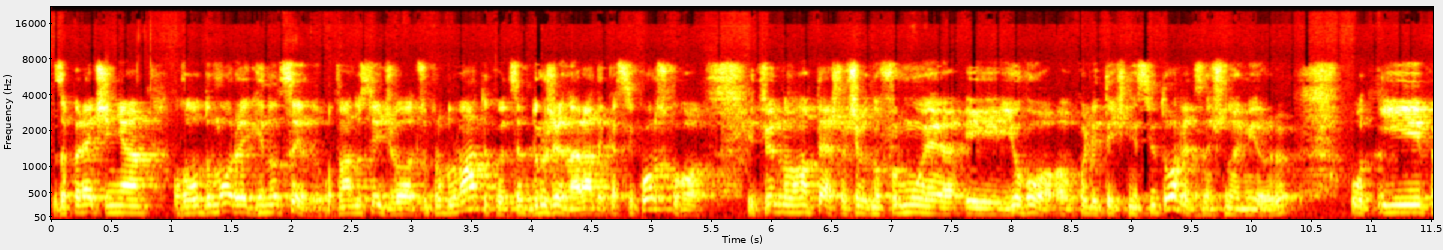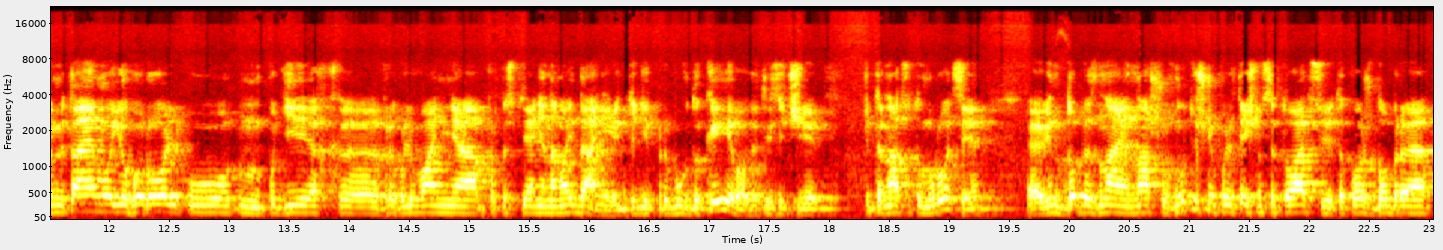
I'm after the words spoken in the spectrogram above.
заперечення голодомору як геноциду. От вона досліджувала цю проблематику. Це дружина Радика Сікорського. Відповідно, вона теж очевидно формує і його політичний світогляд значною мірою. От і пам'ятаємо його роль у подіях е, врегулювання протистояння на майдані. Він тоді прибув до Києва в 2014 році. Е, Він добре знає нашу внутрішню політичну ситуацію. Також добре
